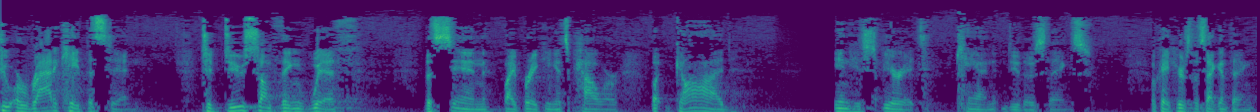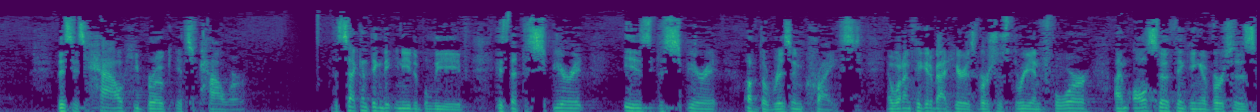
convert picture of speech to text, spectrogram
to eradicate the sin, to do something with the sin by breaking its power. But God, in His Spirit, can do those things. Okay, here's the second thing this is how he broke its power. The second thing that you need to believe is that the Spirit is the Spirit of the risen Christ. And what I'm thinking about here is verses 3 and 4. I'm also thinking of verses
